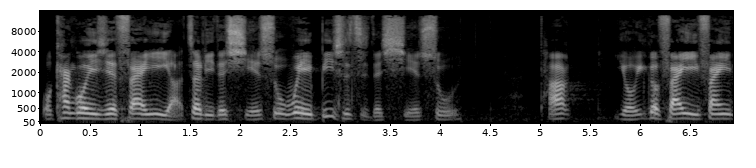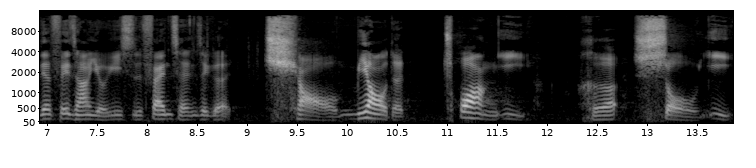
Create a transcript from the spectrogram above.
我看过一些翻译啊，这里的邪术未必是指的邪术。他有一个翻译翻译的非常有意思，翻成这个巧妙的创意和手艺。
